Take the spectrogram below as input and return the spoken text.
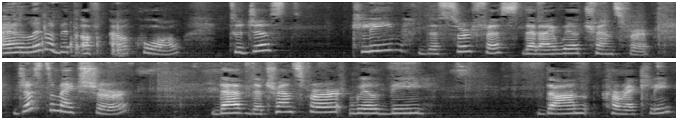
a little bit of alcohol to just clean the surface that I will transfer. Just to make sure that the transfer will be done correctly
